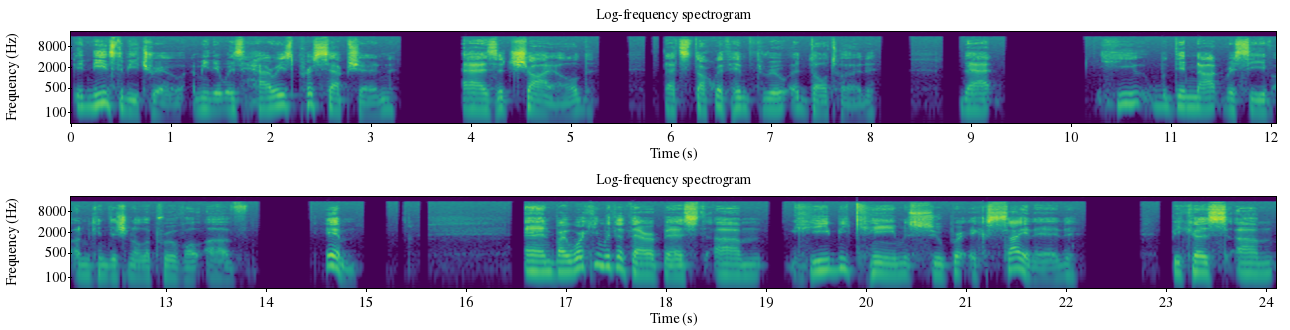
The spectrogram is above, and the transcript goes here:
it needs to be true. I mean, it was Harry's perception as a child that stuck with him through adulthood that he did not receive unconditional approval of him. And by working with a therapist, um, he became super excited because um,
